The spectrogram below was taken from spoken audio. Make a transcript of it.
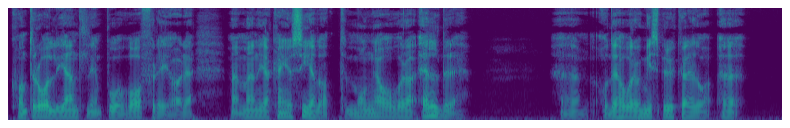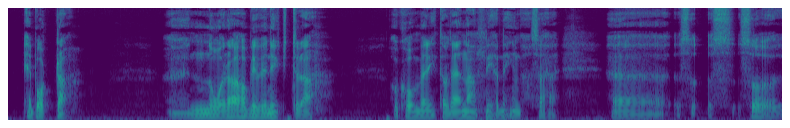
kontroll egentligen på varför det gör det. Men, men jag kan ju se då att många av våra äldre, eh, och det har varit missbrukare då, är borta. Eh, några har blivit nyktra och kommer inte av den anledningen. Då, så, här. Eh, så, så,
